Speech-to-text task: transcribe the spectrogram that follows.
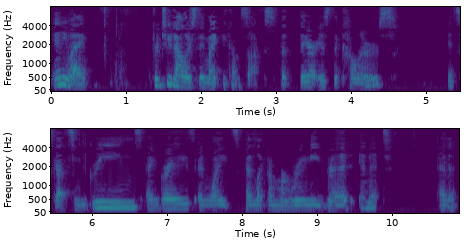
Anyway, for $2 they might become socks. But there is the colors. It's got some greens and grays and whites and like a maroony red in it. And it,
